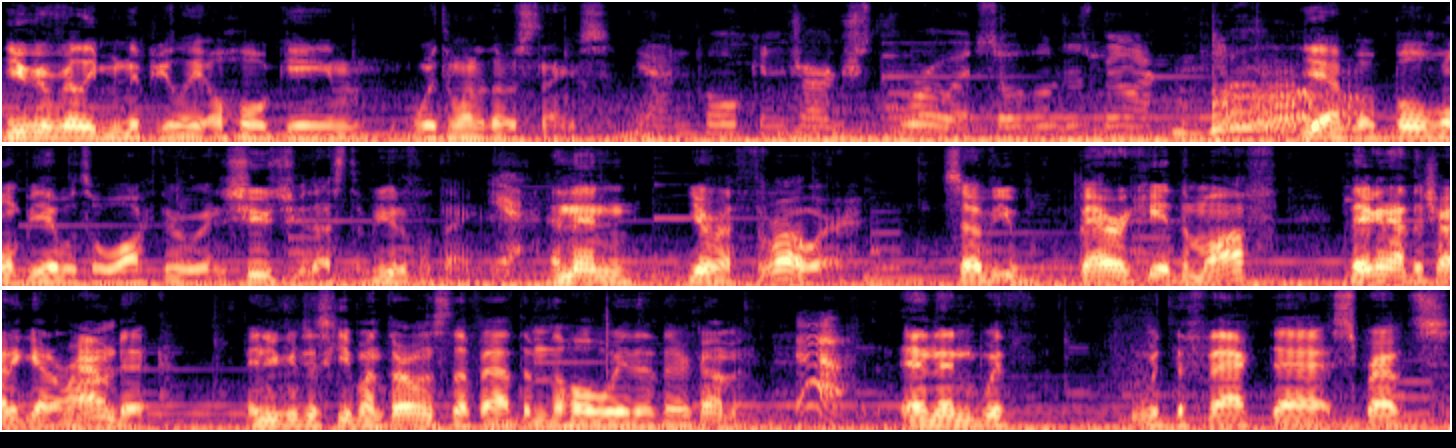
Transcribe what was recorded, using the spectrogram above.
you can really manipulate a whole game with one of those things. Yeah, and Bull can charge through it, so he'll just be like. Yeah, but Bull won't be able to walk through it and shoot you. That's the beautiful thing. Yeah. And then you're a thrower. So if you barricade them off, they're gonna have to try to get around it. And you can just keep on throwing stuff at them the whole way that they're coming. Yeah. And then with with the fact that Sprouts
